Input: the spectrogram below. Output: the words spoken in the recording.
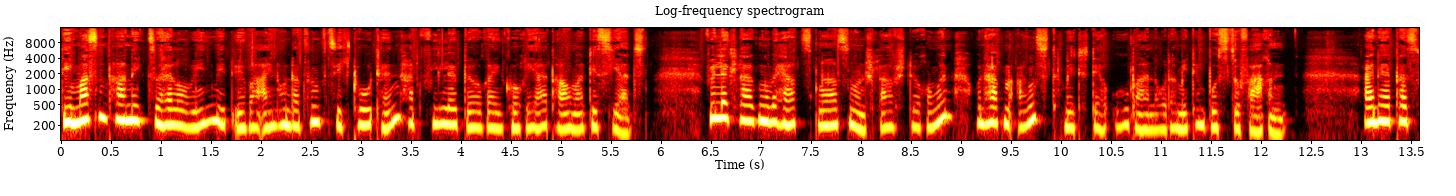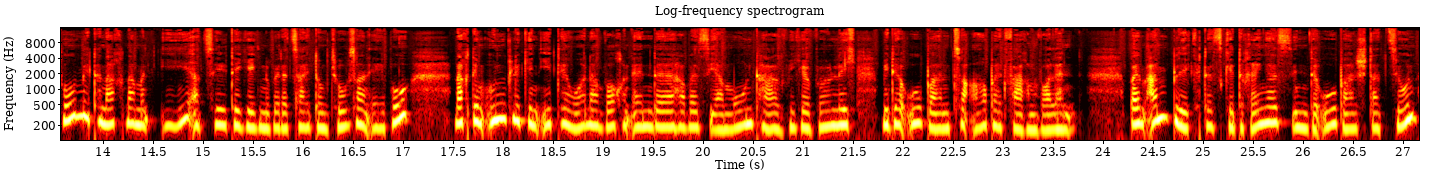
Die Massenpanik zu Halloween mit über 150 Toten hat viele Bürger in Korea traumatisiert. Viele klagen über Herzrasen und Schlafstörungen und haben Angst, mit der U-Bahn oder mit dem Bus zu fahren. Eine Person mit Nachnamen I erzählte gegenüber der Zeitung Joseon Ebo, nach dem Unglück in Itaewon am Wochenende habe sie am Montag wie gewöhnlich mit der U-Bahn zur Arbeit fahren wollen. Beim Anblick des Gedränges in der U-Bahn-Station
